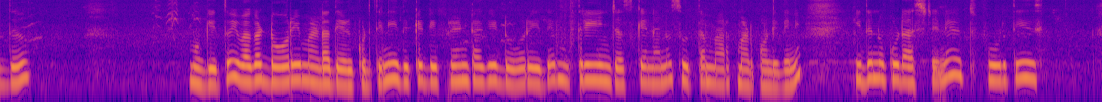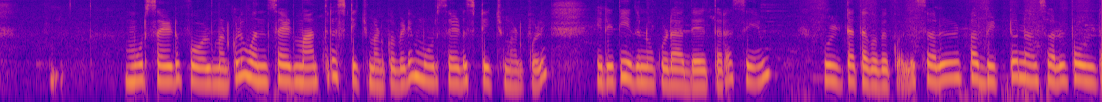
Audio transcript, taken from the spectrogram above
ಇದು ಮುಗೀತು. ಇವಾಗ ಡೋರಿ ಮಾಡೋದು ಹೇಳ್ಕೊಡ್ತೀನಿ. ಇದಕ್ಕೆ ಡಿಫ್ರೆಂಟಾಗಿ ಡೋರಿ ಇದೆ. ತ್ರೀ ಇಂಚಸ್ಗೆ ನಾನು ಸುತ್ತ ಮಾರ್ಕ್ ಮಾಡ್ಕೊಂಡಿದ್ದೀನಿ. ಇದನ್ನು ಕೂಡ ಅಷ್ಟೇ ಪೂರ್ತಿ ಮೂರು ಸೈಡು ಫೋಲ್ಡ್ ಮಾಡ್ಕೊಳ್ಳಿ. ಒಂದು ಸೈಡ್ ಮಾತ್ರ ಸ್ಟಿಚ್ ಮಾಡ್ಕೊಬೇಡಿ. ಮೂರು ಸೈಡು ಸ್ಟಿಚ್ ಮಾಡ್ಕೊಳ್ಳಿ. ಈ ರೀತಿ ಇದನ್ನು ಕೂಡ ಅದೇ ಥರ ಸೇಮ್ ಉಲ್ಟಾ ತಗೋಬೇಕು ಅಲ್ಲಿ. ಸ್ವಲ್ಪ ಬಿಟ್ಟು ನಾನು ಸ್ವಲ್ಪ ಉಲ್ಟ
